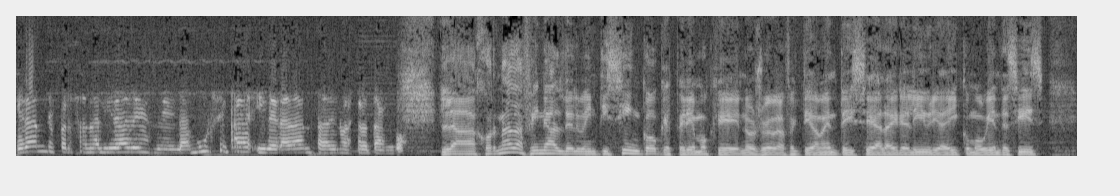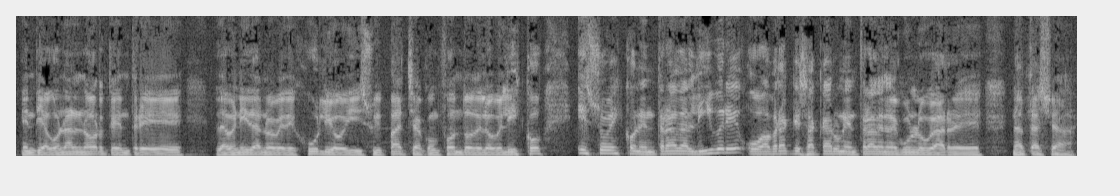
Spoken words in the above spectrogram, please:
grandes personalidades de la música y de la danza de nuestro tango. La jornada final del 25, que esperemos que no llueva efectivamente y sea al aire libre ahí, como bien decís, en diagonal norte entre la avenida 9 de Julio y Suipacha con fondo del obelisco, ¿eso es con entrada libre o habrá que sacar una entrada en algún lugar, eh, Natalia?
